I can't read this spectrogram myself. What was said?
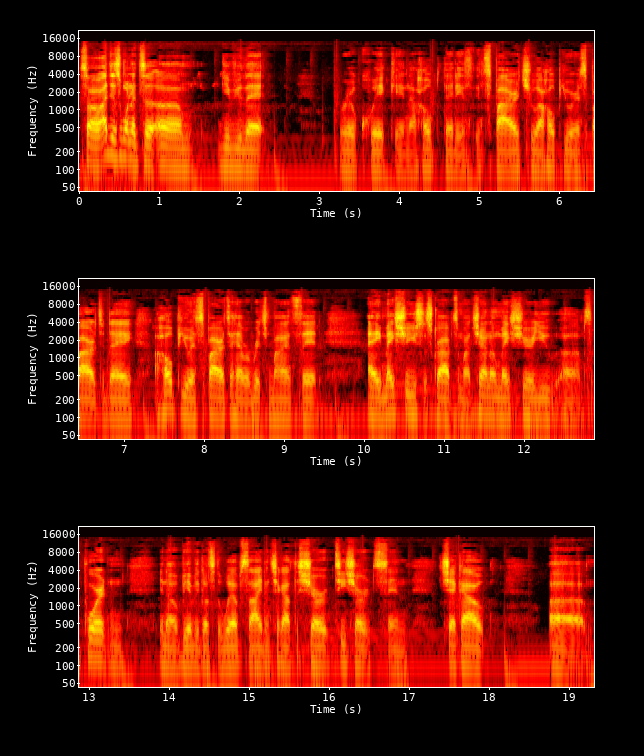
So I just wanted to um, give you that real quick, and I hope that it inspired you. I hope you were inspired today. I hope you're inspired to have a rich mindset. Hey, make sure you subscribe to my channel. Make sure you um, support and you know be able to go to the website and check out the shirt, t-shirts, and check out um,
